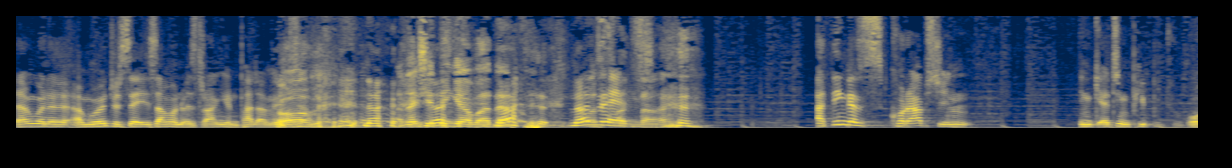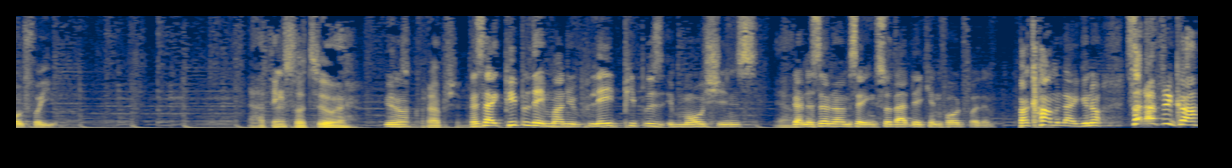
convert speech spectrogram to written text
I'm gonna, I'm going to say someone was drunk in parliament. Oh. no, I was actually no, thinking about no, that. not I that. I think there's corruption in getting people to vote for you. Yeah, I think so too, eh? You know? Corruption. It's like people they manipulate people's emotions. Yeah. You understand what I'm saying? So that they can vote for them. But come like, you know, South Africa,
